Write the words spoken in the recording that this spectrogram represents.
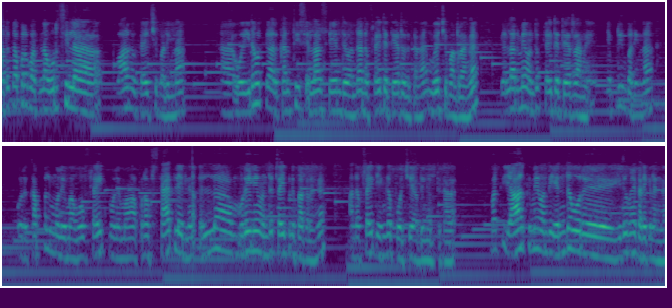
அதுக்கப்புறம் பார்த்தீங்கன்னா ஒரு சில வாரங்கள் கழிச்சு பார்த்தீங்கன்னா ஒரு இருபத்தி ஆறு கண்ட்ரிஸ் எல்லாம் சேர்ந்து வந்து அந்த ஃப்ளைட்டை தேடுறதுக்காக முயற்சி பண்ணுறாங்க எல்லாருமே வந்து ஃப்ளைட்டை தேடுறாங்க. எப்படின்னு பார்த்தீங்கன்னா ஒரு கப்பல் மூலியமாவோ ஃப்ளைட் மூலியமா அப்புறம் சேட்டலைட்ல எல்லா முறையிலையும் வந்து ட்ரை பண்ணி பார்க்குறாங்க. அந்த ஃப்ளைட் எங்கே போச்சு அப்படிங்கிறதுக்காக. பட் யாருக்குமே வந்து எந்த ஒரு இதுவுமே கிடைக்கலங்க.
